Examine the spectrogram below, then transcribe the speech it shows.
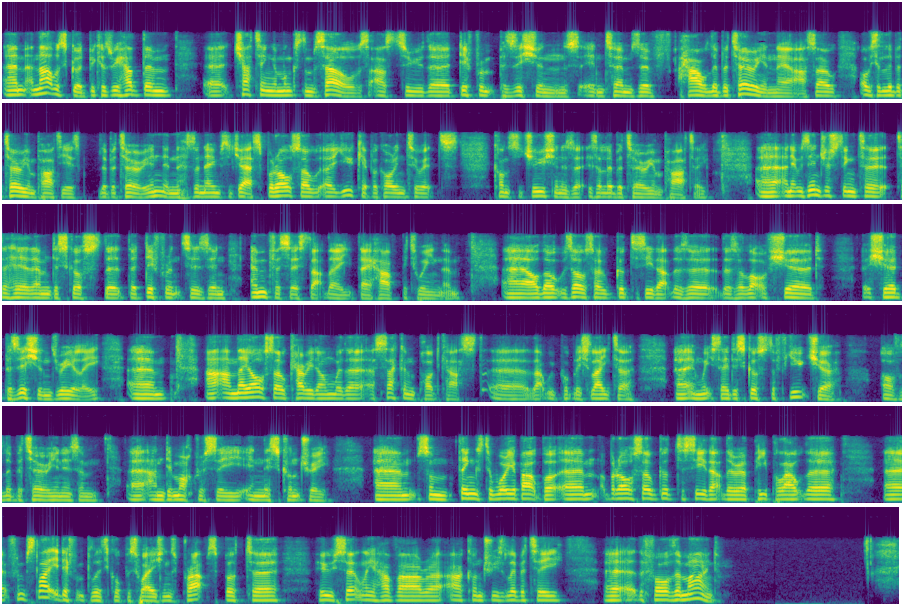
Um, and that was good because we had them uh, chatting amongst themselves as to the different positions in terms of how libertarian they are. So obviously, the Libertarian Party is libertarian, and as the name suggests, but also uh, UKIP, according to its constitution, is a is a libertarian party. Uh, and it was interesting to to hear them discuss the the differences in emphasis that they they have between them. Uh, although it was also good to see that there's a there's a lot of shared shared positions really. Um, and they also carried on with a, a second podcast uh, that we published later uh, in which they discussed the future of libertarianism uh, and democracy in this country. Um, some things to worry about but um, but also good to see that there are people out there uh, from slightly different political persuasions perhaps but uh, who certainly have our uh, our country's liberty at the fore of their mind.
